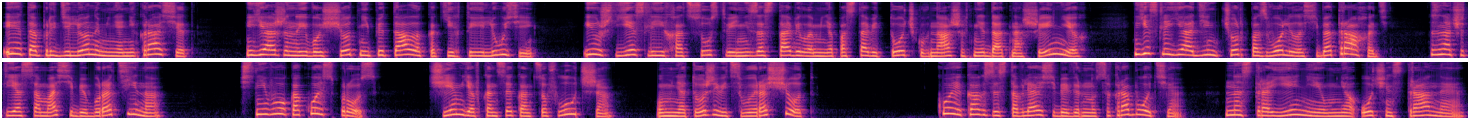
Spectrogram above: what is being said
И это определенно меня не красит. Я же на его счет не питала каких-то иллюзий. И уж если их отсутствие не заставило меня поставить точку в наших недоотношениях, если я один черт позволила себя трахать, значит, я сама себе Буратино. С него какой спрос? Чем я, в конце концов, лучше? У меня тоже ведь свой расчет. Кое-как заставляю себя вернуться к работе. Настроение у меня очень странное.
